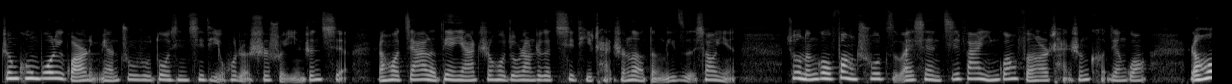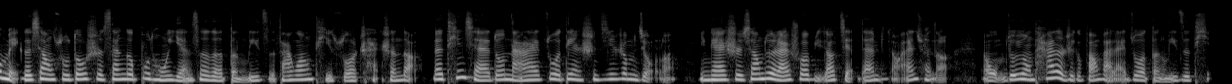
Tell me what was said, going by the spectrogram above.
真空玻璃管里面注入惰性气体或者是水银蒸气，然后加了电压之后，就让这个气体产生了等离子效应。就能够放出紫外线，激发荧光粉而产生可见光。然后每个像素都是三个不同颜色的等离子发光体所产生的。那听起来都拿来做电视机这么久了，应该是相对来说比较简单、比较安全的。那我们就用它的这个方法来做等离子体。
